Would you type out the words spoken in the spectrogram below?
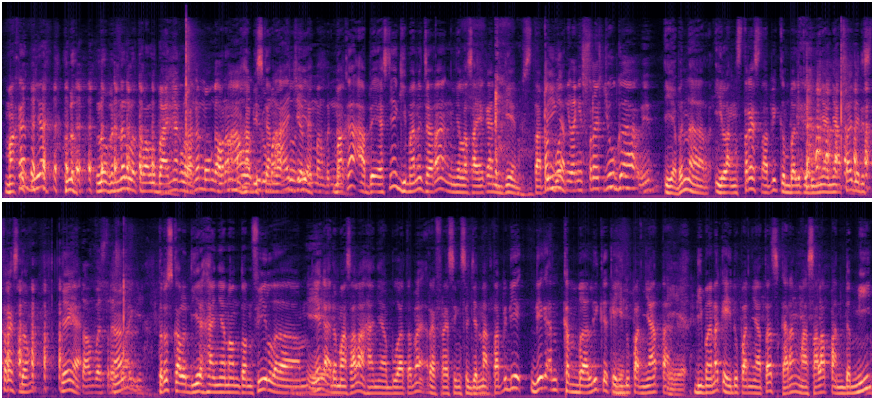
maka dia lo lo bener lo terlalu banyak lo Karena mau nggak orang mau, di menghabiskan rumah waktu. aja iya. memang bener. Maka ABS-nya gimana cara menyelesaikan games? Kan Tapi buat ingat, ngilangin stres juga, Wib. iya benar, hilang stres tapi kembali ke dunia nyata jadi stres dong. Iya nggak? Tambah stres lagi. Terus kalau dia hanya nonton film, ya Iya. nggak ada masalah hanya buat apa refreshing sejenak. Tapi dia dia kan kembali ke kehidupan nyata. Iya. Di mana kehidupan nyata sekarang masalah pandemi,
